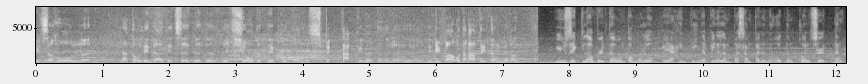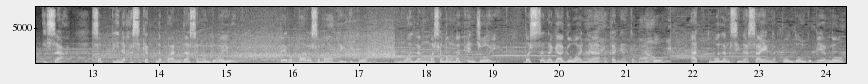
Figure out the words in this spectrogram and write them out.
it's a whole, uh, not only that, it's uh, the, the, the show that they put on is spectacular talaga. Hindi pa ako nakakita ng ganon. Music lover daw ang Pangulo kaya hindi niya pinalampas ang panonood ng concert ng isa sa pinakasikat na banda sa mundo ngayon. Pero para sa mga kritiko, walang masamang mag-enjoy basta nagagawa niya ang kanyang trabaho at walang sinasayang na pondo ang gobyerno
